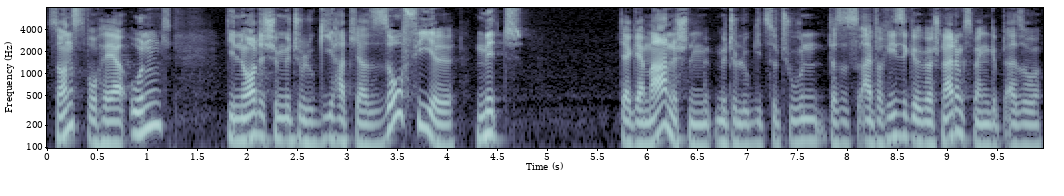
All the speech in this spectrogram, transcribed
sonst woher. Und die nordische Mythologie hat ja so viel mit der germanischen My- Mythologie zu tun, dass es einfach riesige Überschneidungsmengen gibt. Also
